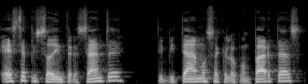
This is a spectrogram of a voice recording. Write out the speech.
este episodio interesante, te invitamos a que lo compartas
